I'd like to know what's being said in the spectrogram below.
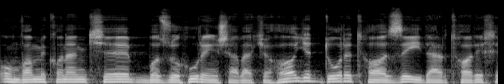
عنوان می‌کنن که با ظهور این شبکه ها یه دور تازه‌ای در تاریخ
